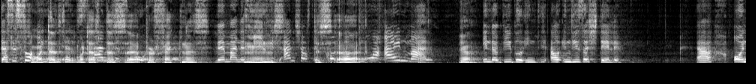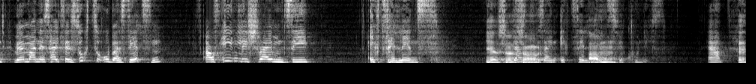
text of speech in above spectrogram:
Das ist so, So what ein does, interessantes this uh, Wort. perfectness Wenn man es means? anschaut, es This, kommt uh, nur einmal yeah. in der Bibel, in, in dieser Stelle. Ja, und wenn man es halt versucht zu übersetzen, auf Englisch schreiben sie Exzellenz, Yeah, so, dass so du seine Exzellenz verkündigst. Ja? they,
